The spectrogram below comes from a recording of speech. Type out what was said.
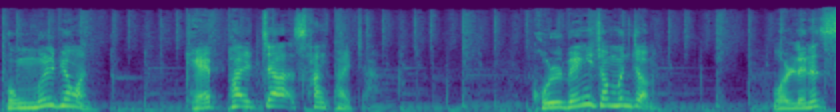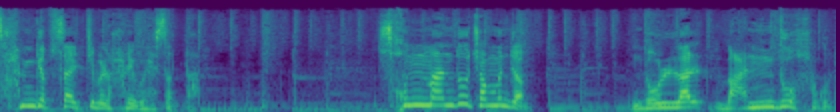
동물병원 개팔자 상팔자. 골뱅이 전문점. 원래는 삼겹살집을 하려고 했었다. 손만두 전문점. 놀랄 만두 학군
